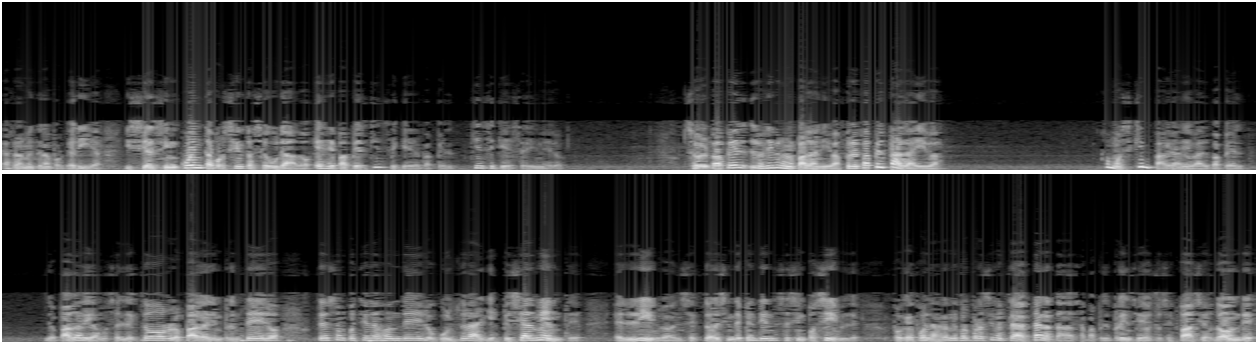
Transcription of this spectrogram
Es realmente una porquería. Y si el 50% asegurado es de papel, ¿quién se queda de papel? ¿Quién se queda ese dinero? Sobre el papel, los libros no pagan IVA, pero el papel paga IVA. ¿Cómo es? ¿Quién paga el IVA del papel? Lo paga, digamos, el lector, lo paga el imprentero. Entonces son cuestiones donde lo cultural y especialmente el libro en sectores independientes es imposible. Porque después las grandes corporaciones, claro, están atadas a papel prensa y otros espacios donde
